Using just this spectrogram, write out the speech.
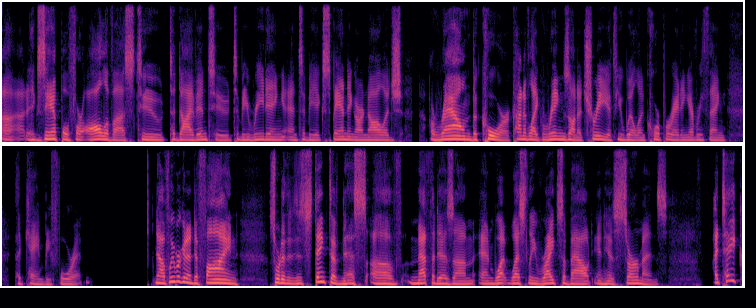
uh, an example for all of us to to dive into, to be reading and to be expanding our knowledge around the core, kind of like rings on a tree, if you will, incorporating everything that came before it. Now, if we were going to define sort of the distinctiveness of Methodism and what Wesley writes about in his sermons, I take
